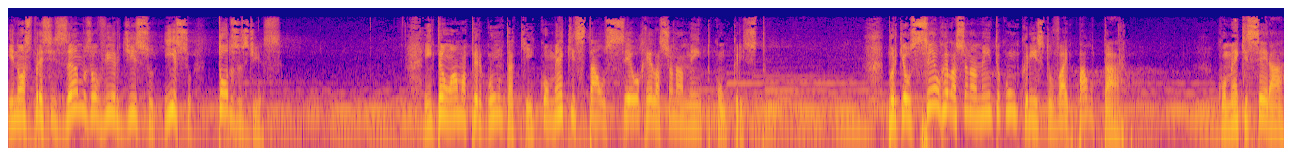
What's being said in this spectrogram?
E nós precisamos ouvir disso, isso todos os dias. Então há uma pergunta aqui: como é que está o seu relacionamento com Cristo? Porque o seu relacionamento com Cristo vai pautar como é que será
